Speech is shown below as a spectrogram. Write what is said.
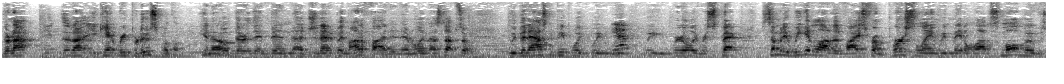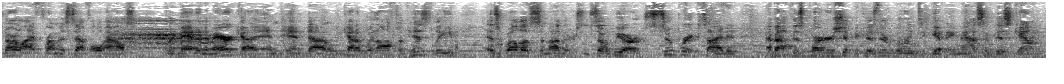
they're not they're not you can't reproduce with them you know they're, they've been uh, genetically modified and, and really messed up so we've been asking people we, we, Yep. we, we really respect. Somebody we get a lot of advice from personally, we've made a lot of small moves in our life from is Seth Holehouse with Man in America, and, and uh, we kind of went off of his lead as well as some others. And so we are super excited about this partnership because they're willing to give a massive discount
